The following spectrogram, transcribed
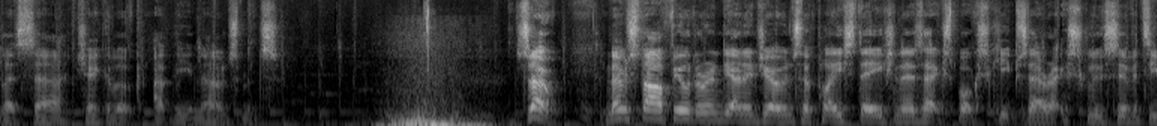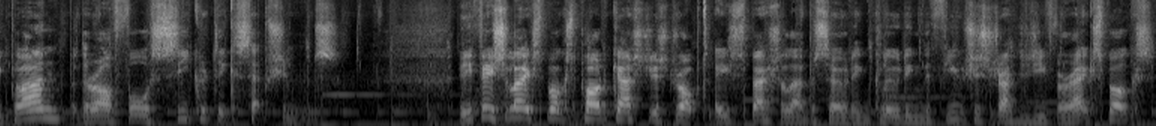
let's uh, take a look at the announcements. So, no Starfield or Indiana Jones for PlayStation as Xbox keeps their exclusivity plan, but there are four secret exceptions. The official Xbox podcast just dropped a special episode including the future strategy for Xbox.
